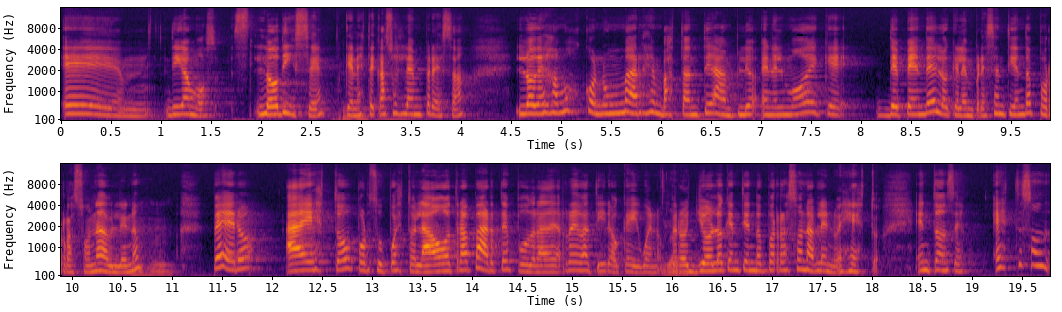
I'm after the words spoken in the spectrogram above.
eh, digamos, lo dice, que en este caso es la empresa, lo dejamos con un margen bastante amplio en el modo de que depende de lo que la empresa entienda por razonable, ¿no? Pero a esto, por supuesto, la otra parte podrá rebatir, ok, bueno, pero yo lo que entiendo por razonable no es esto. Entonces, estas son,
